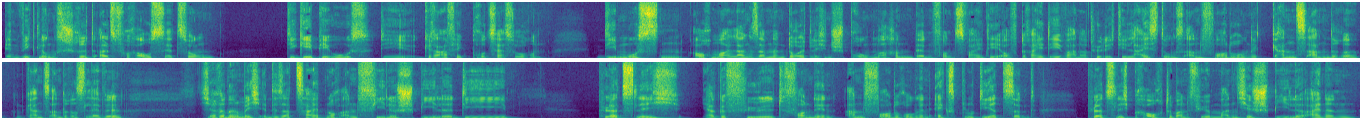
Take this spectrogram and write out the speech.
Entwicklungsschritt als Voraussetzung. Die GPUs, die Grafikprozessoren, die mussten auch mal langsam einen deutlichen Sprung machen, denn von 2D auf 3D war natürlich die Leistungsanforderung eine ganz andere, ein ganz anderes Level. Ich erinnere mich in dieser Zeit noch an viele Spiele, die plötzlich ja gefühlt von den Anforderungen explodiert sind. Plötzlich brauchte man für manche Spiele einen,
